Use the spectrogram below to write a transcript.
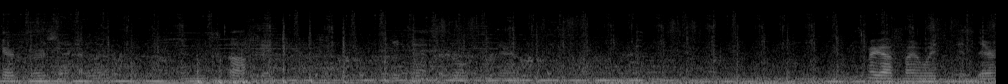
first, actually. Oh, okay. I gotta find a way to get there.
